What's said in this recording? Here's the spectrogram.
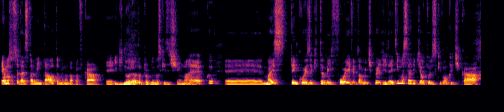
É uma sociedade estamental, também não dá para ficar é, ignorando problemas que existiam na época, é, mas tem coisa que também foi eventualmente perdida. Aí tem uma série de autores que vão criticar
